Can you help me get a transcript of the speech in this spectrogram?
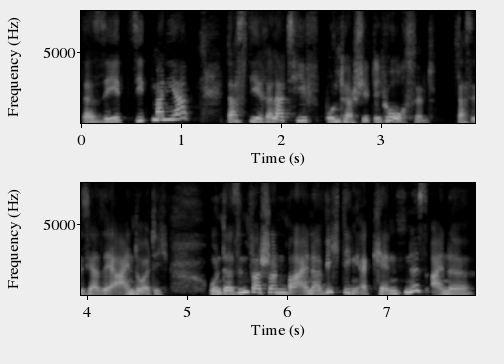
da sieht, sieht man ja, dass die relativ unterschiedlich hoch sind. Das ist ja sehr eindeutig. Und da sind wir schon bei einer wichtigen Erkenntnis. Eine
